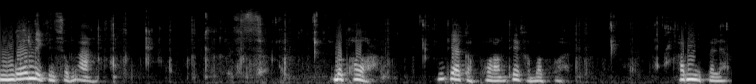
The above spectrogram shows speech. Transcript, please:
มันโดนได้กินสมอ่าง บ่พอเทียกับพรอมเทียกับบ่พอคำนี้ไปแล้ว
